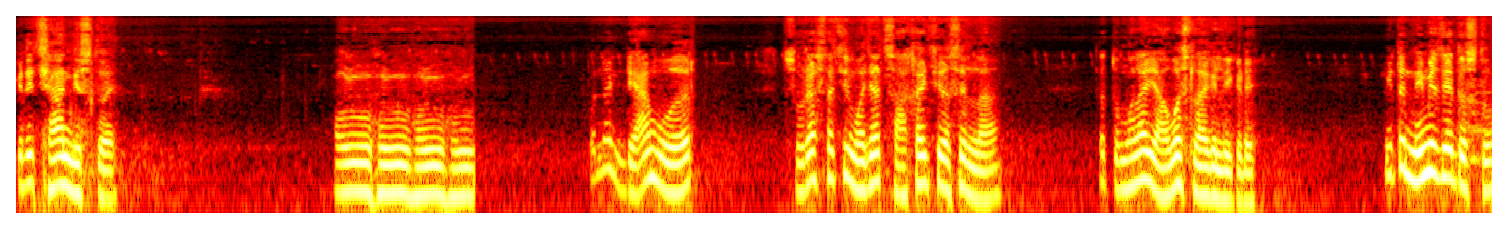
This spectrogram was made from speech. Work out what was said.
किती छान दिसतोय. हळू हळू हळू हळू पण ना डॅमवर सूर्यास्ताची मजा चाखायची असेल ना तर तुम्हाला यावंच लागेल इकडे. मी तर नेहमीच येत असतो.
